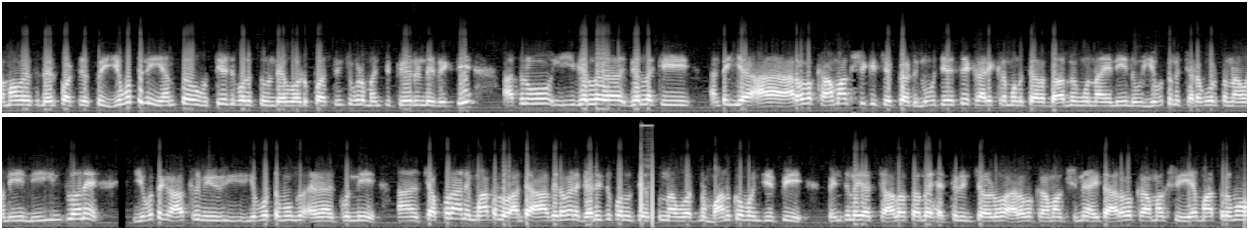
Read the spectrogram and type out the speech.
సమావేశాలు ఏర్పాటు చేస్తూ యువతని ఎంతో ఉత్తేజపరుస్తూ ఉండేవాడు. ఫస్ట్ నుంచి కూడా మంచి పేరుండే వ్యక్తి. అతను ఈ వీళ్ళ వీళ్ళకి అంటే ఈ ఆ అరవ కామాక్షికి చెప్పాడు. నువ్వు చేసే కార్యక్రమాలు చాలా దారుణంగా ఉన్నాయని నువ్వు యువతను చెడగొడుతున్నావని నీ ఇంట్లోనే యువతకు ఆశ్రయం ఇవ్వటము కొన్ని చెప్పరాని మాటలు అంటే ఆ విధమైన గలీజు పనులు చేస్తున్న వాటిని మానుకోమని చెప్పి పెంచలయ్య చాలా సార్లు హెచ్చరించాడు. అరవ కామాక్షిని అయితే అరవ కామాక్షి ఏ మాత్రమో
